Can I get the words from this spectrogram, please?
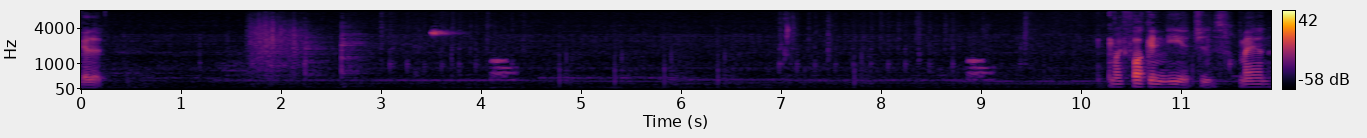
Don't get it. My fucking knee itches, man.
